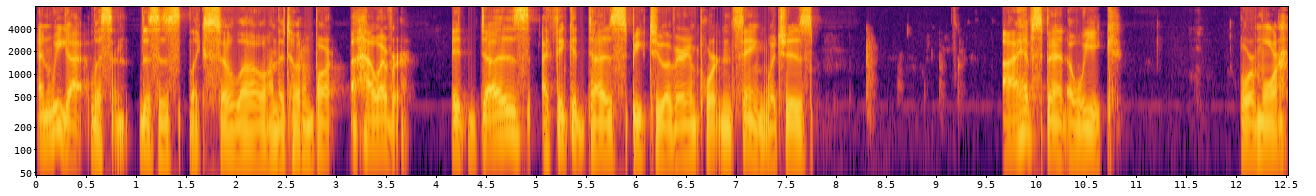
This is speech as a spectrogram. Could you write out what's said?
And we got, listen, this is like so low on the totem bar. However, it does, I think it does speak to a very important thing, which is I have spent a week or more.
